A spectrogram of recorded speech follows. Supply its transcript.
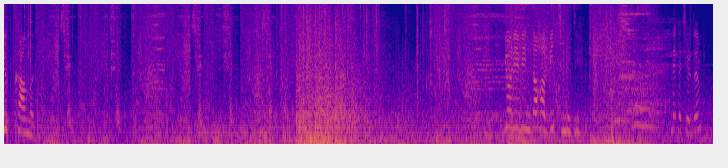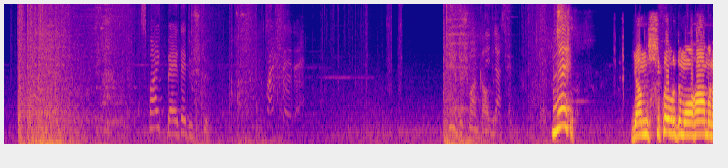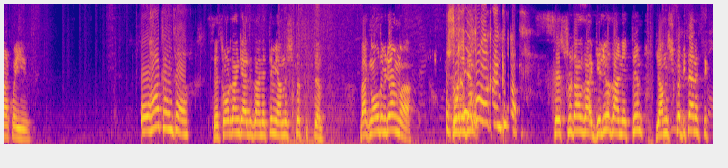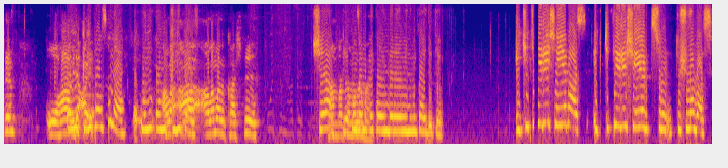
Yük kalmadı. Görevin daha bitmedi. Ne kaçırdım? Spike B'de düştü. Bir düşman kaldı. Dinlen. Ne? Yanlışlıkla vurdum oha amına koyayım. Oha kanka. Ses oradan geldi zannettim yanlışlıkla sıktım. Bak ne oldu biliyor musun? Dedim. oha kanka. Ses şuradan za- geliyor zannettim. Yanlışlıkla bir tane sıktım. Oha bir de Onu klip alsana. Onu, onu ala- klip al. alamadım kaçtı. Şey yap. basam Yakın alır zamandaki oyun deneyimini kaydet yap. İki kere şeye bas. İki kere share tuşuna bas.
